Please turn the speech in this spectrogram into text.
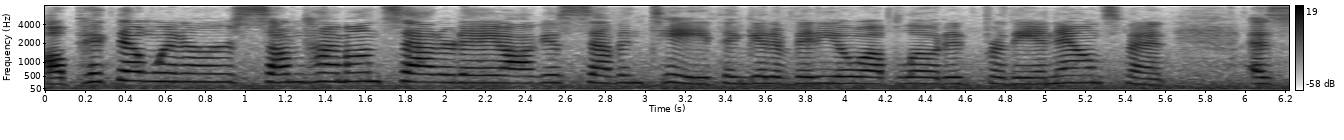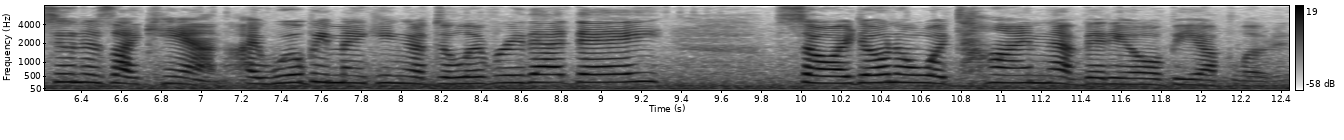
I'll pick that winner sometime on Saturday, August 17th, and get a video uploaded for the announcement as soon as I can. I will be making a delivery that day, so I don't know what time that video will be uploaded.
